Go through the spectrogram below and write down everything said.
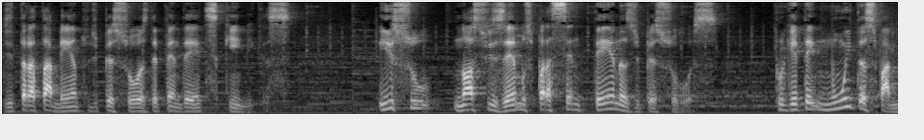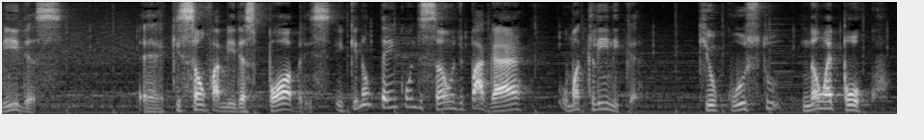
de tratamento de pessoas dependentes químicas. Isso nós fizemos para centenas de pessoas, porque tem muitas famílias é, que são famílias pobres e que não têm condição de pagar uma clínica, que o custo não é pouco.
